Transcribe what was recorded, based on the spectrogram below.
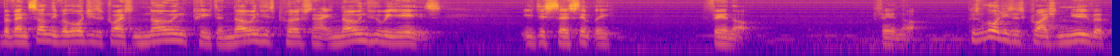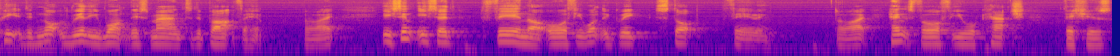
But then suddenly the Lord Jesus Christ, knowing Peter, knowing his personality, knowing who he is, he just says simply, Fear not. Fear not. Because the Lord Jesus Christ knew that Peter did not really want this man to depart for him. All right? He simply said, Fear not, or if you want the Greek, stop fearing. All right? Henceforth, you will catch fishers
